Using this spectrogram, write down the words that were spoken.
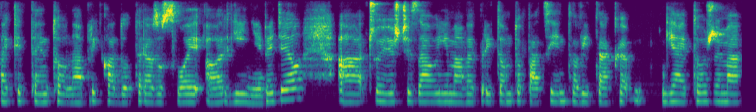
aj keď tento napríklad doteraz o svojej alergii nevedel. A čo je ešte zaujímavé pri tomto pacientovi, tak je aj to, že má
